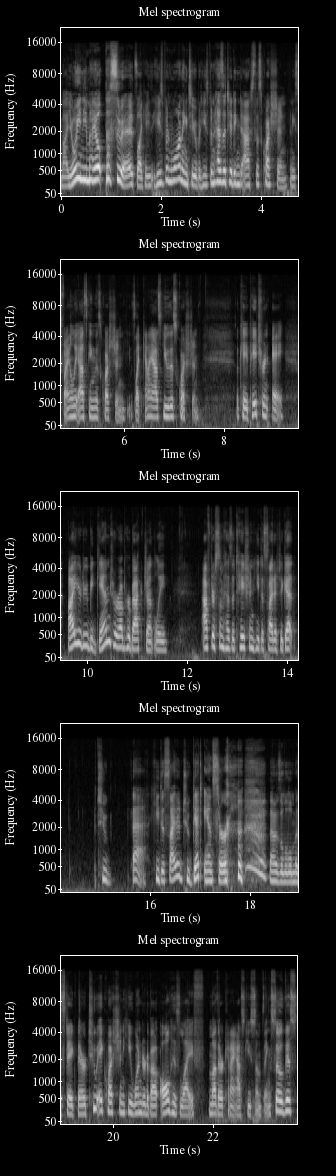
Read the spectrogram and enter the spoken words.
Mayoi ni mayotta sue. It's like he, he's been wanting to, but he's been hesitating to ask this question. And he's finally asking this question. He's like, Can I ask you this question? Okay, patron A. Ayuru began to rub her back gently. After some hesitation, he decided to get to eh, he decided to get answer. that was a little mistake there. To a question he wondered about all his life. Mother, can I ask you something? So this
